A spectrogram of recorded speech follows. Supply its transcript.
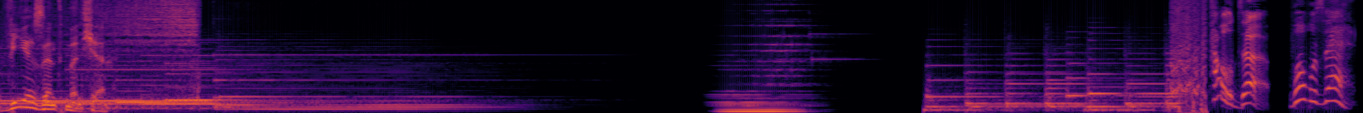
Wir sind München. Hold up. What was that?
